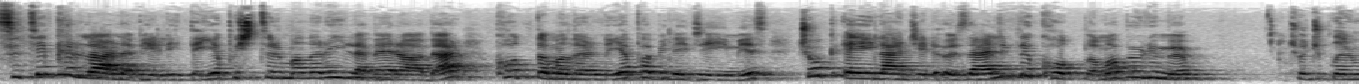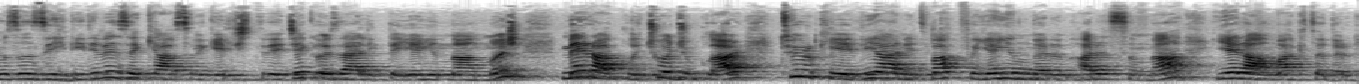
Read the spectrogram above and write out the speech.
stickerlarla birlikte yapıştırmalarıyla beraber kodlamalarını yapabileceğimiz çok eğlenceli özellikle kodlama bölümü çocuklarımızın zihnini ve zekasını geliştirecek özellikle yayınlanmış Meraklı Çocuklar Türkiye Diyanet Vakfı yayınların arasında yer almaktadır.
